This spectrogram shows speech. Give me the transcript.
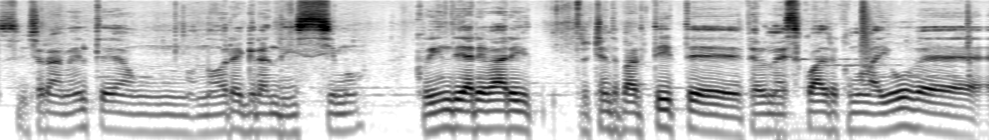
Sinceramente è un onore grandissimo, quindi arrivare in 300 partite per una squadra come la Juve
